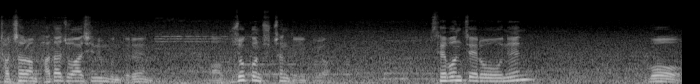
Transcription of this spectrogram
저처럼 바다 좋아하시는 분들은 어, 무조건 추천드리고요. 세 번째로는 뭐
